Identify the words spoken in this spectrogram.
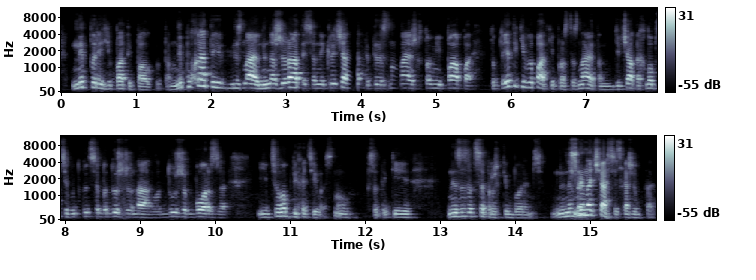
не перегибати палку, там не пухати, не знаю, не нажиратися, не кричати. Ти знаєш, хто мій папа. Тобто я такі випадки просто знаю. Там дівчата, хлопці ведуть себе дуже нагло, дуже борзо, і цього б не хотілося. Ну, все таки не за це трошки боремося. Не, не, не на часі, скажімо так.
